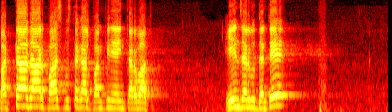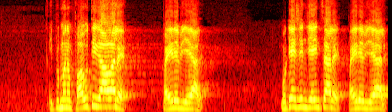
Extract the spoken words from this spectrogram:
పట్టాదార్ పాస్ పుస్తకాలు పంపిణీ అయిన తర్వాత ఏం జరుగుద్దంటే ఇప్పుడు మనం పౌతి కావాలి పైరవి చేయాలి. ముటేషన్ చేయించాలి పైరవి చేయాలి.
